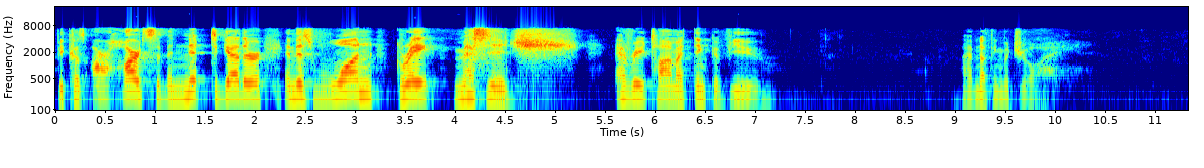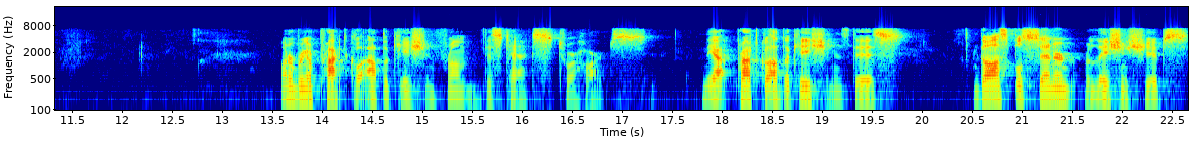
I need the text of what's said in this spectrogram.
because our hearts have been knit together in this one great message. Every time I think of you, I have nothing but joy. I want to bring a practical application from this text to our hearts. The practical application is this gospel centered relationships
